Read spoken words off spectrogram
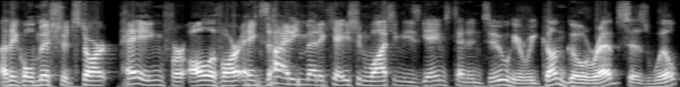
I think Ole Miss should start paying for all of our anxiety medication watching these games. Ten and two, here we come. Go Reb says Will.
